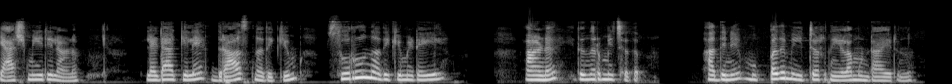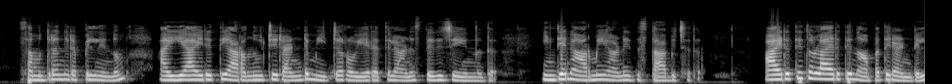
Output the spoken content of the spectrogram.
കാശ്മീരിലാണ്. ലഡാക്കിലെ ദ്രാസ് നദിക്കും സുറു നദിക്കുമിടയിൽ ആണ് ഇത് നിർമ്മിച്ചത്. അതിന് മുപ്പത് മീറ്റർ നീളമുണ്ടായിരുന്നു. സമുദ്രനിരപ്പിൽ നിന്നും അയ്യായിരത്തി അറുനൂറ്റി രണ്ട് മീറ്റർ ഉയരത്തിലാണ് സ്ഥിതി ചെയ്യുന്നത്. ഇന്ത്യൻ ആർമിയാണ് ഇത് സ്ഥാപിച്ചത്. ആയിരത്തി തൊള്ളായിരത്തി നാൽപ്പത്തിരണ്ടിൽ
